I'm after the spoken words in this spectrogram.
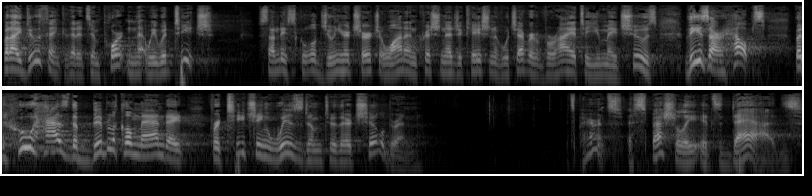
But I do think that it's important that we would teach Sunday school, junior church, Awana, and Christian education of whichever variety you may choose. These are helps. But who has the biblical mandate for teaching wisdom to their children? It's parents, especially its dads.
